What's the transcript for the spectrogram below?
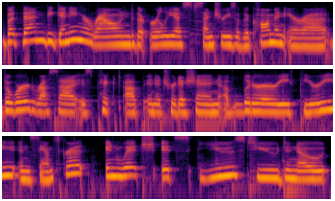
But then, beginning around the earliest centuries of the Common Era, the word rasa is picked up in a tradition of literary theory in Sanskrit, in which it's used to denote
